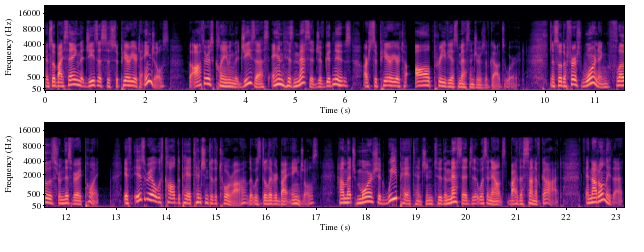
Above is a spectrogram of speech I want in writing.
And so, by saying that Jesus is superior to angels, the author is claiming that Jesus and his message of good news are superior to all previous messengers of God's word. And so, the first warning flows from this very point. If Israel was called to pay attention to the Torah that was delivered by angels, how much more should we pay attention to the message that was announced by the Son of God? And not only that,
